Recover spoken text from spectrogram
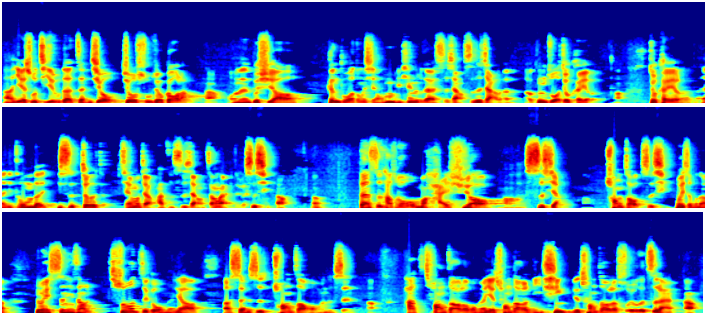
啊，耶稣基督的拯救救赎就够了啊，我们不需要更多东西，我们每天都在思想十字架的呃工作就可以了啊，就可以了。呃，我们的意思就是前面讲他只思想将来这个事情啊啊，但是他说我们还需要啊思想创造的事情，为什么呢？因为圣经上说这个我们要呃神是创造我们的神。他创造了我们，也创造了理性，也创造了所有的自然啊！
